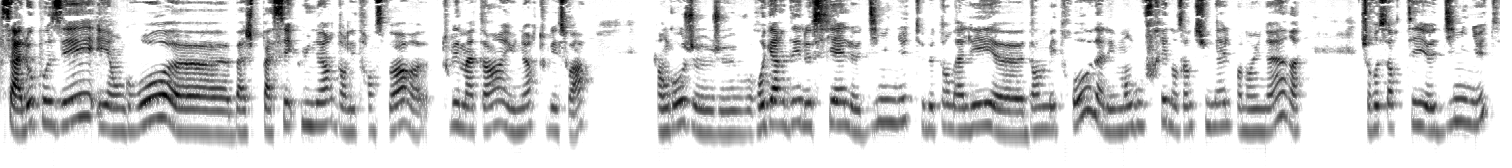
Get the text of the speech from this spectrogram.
c'est à l'opposé. Et en gros, bah, je passais une heure dans les transports tous les matins et une heure tous les soirs. En gros, je, regardais le ciel 10 minutes, le temps d'aller euh, dans le métro, d'aller m'engouffrer dans un tunnel pendant une heure. Je ressortais 10 euh, minutes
